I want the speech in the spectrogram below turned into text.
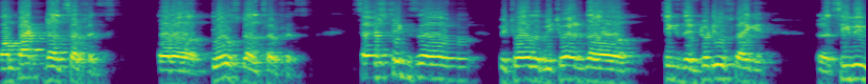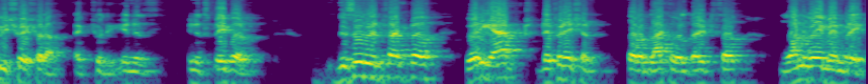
compact null surface or a closed null surface. Such things uh, which was which were the things introduced by uh, C.V. Vishveshwara actually in his in his paper. This is in fact a very apt definition for a black hole. Right? It's a one-way membrane.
